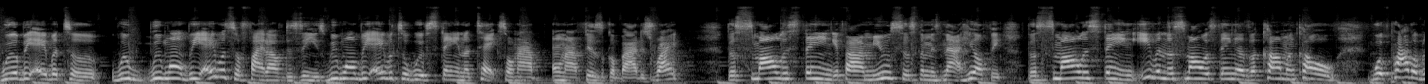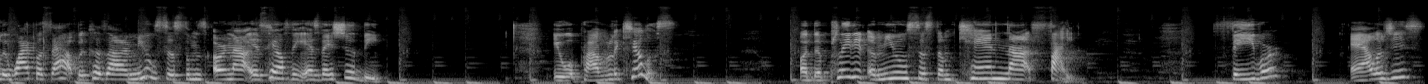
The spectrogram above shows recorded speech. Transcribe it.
we'll be able to we, we won't be able to fight off disease. We won't be able to withstand attacks on our on our physical bodies, right? The smallest thing, if our immune system is not healthy, the smallest thing, even the smallest thing as a common cold, would probably wipe us out because our immune systems are not as healthy as they should be. It will probably kill us. A depleted immune system cannot fight fever, allergies.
